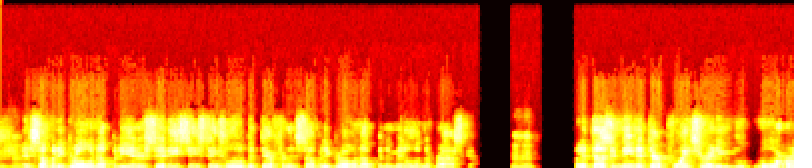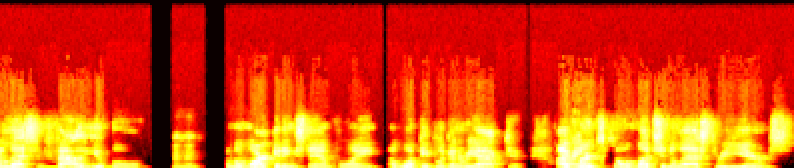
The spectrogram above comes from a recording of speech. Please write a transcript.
Mm-hmm. And somebody growing up in the inner city sees things a little bit different than somebody growing up in the middle of Nebraska. Mm-hmm. But it doesn't mean that their points are any more or less valuable mm-hmm. from a marketing standpoint of what people are going to react to. I've right. learned so much in the last three years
